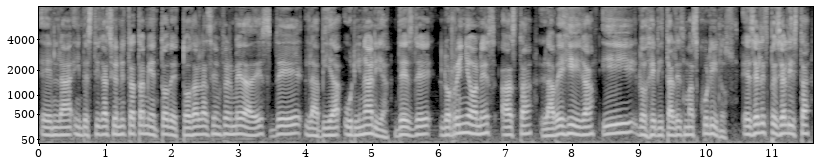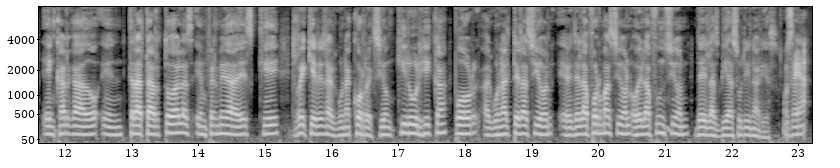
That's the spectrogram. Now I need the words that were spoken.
en la investigación y tratamiento de todas las enfermedades de la vía urinaria, desde los riñones hasta la vejiga y los genitales masculinos. Es el especialista encargado en tratar todas las enfermedades que requieren alguna corrección quirúrgica por alguna alteración eh, de la formación o de la función de las vías urinarias. O sea,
